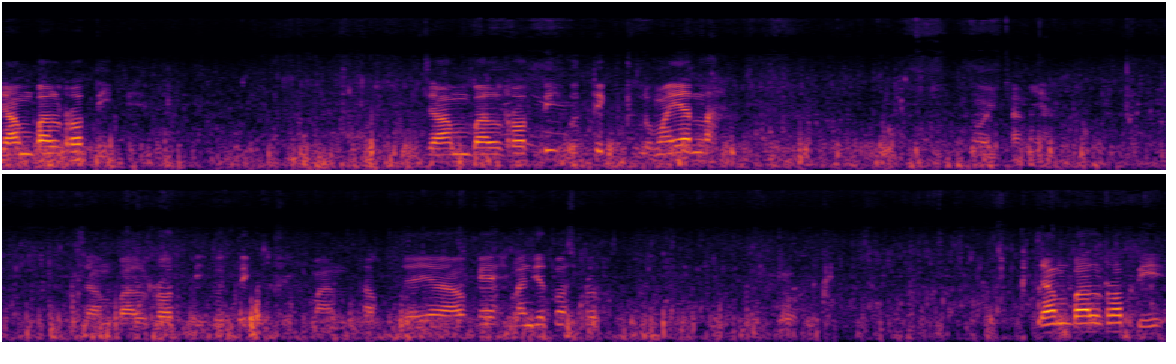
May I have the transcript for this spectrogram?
Jambal roti. Jambal roti utik lumayan lah. Oh, ikannya. Jambal roti utik. Mantap Jaya. Oke, lanjut Mas Bro. Jambal roti.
